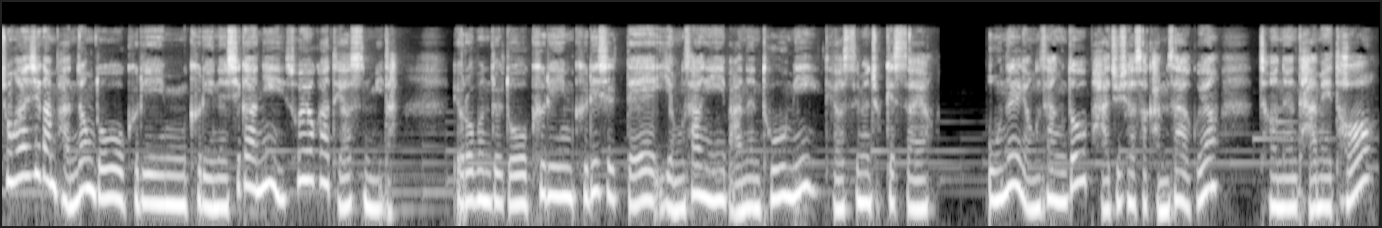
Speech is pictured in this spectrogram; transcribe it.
총 1시간 반 정도 그림 그리는 시간이 소요가 되었습니다. 여러분들도 그림 그리실 때 이 영상이 많은 도움이 되었으면 좋겠어요. 오늘 영상도 봐주셔서 감사하고요. 저는 다음에 더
